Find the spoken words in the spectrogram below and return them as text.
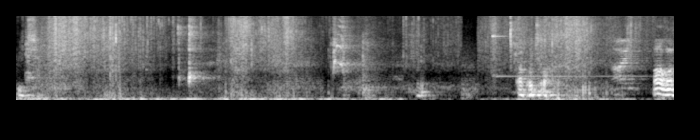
Reach. あ、こっちか。あ、もう。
